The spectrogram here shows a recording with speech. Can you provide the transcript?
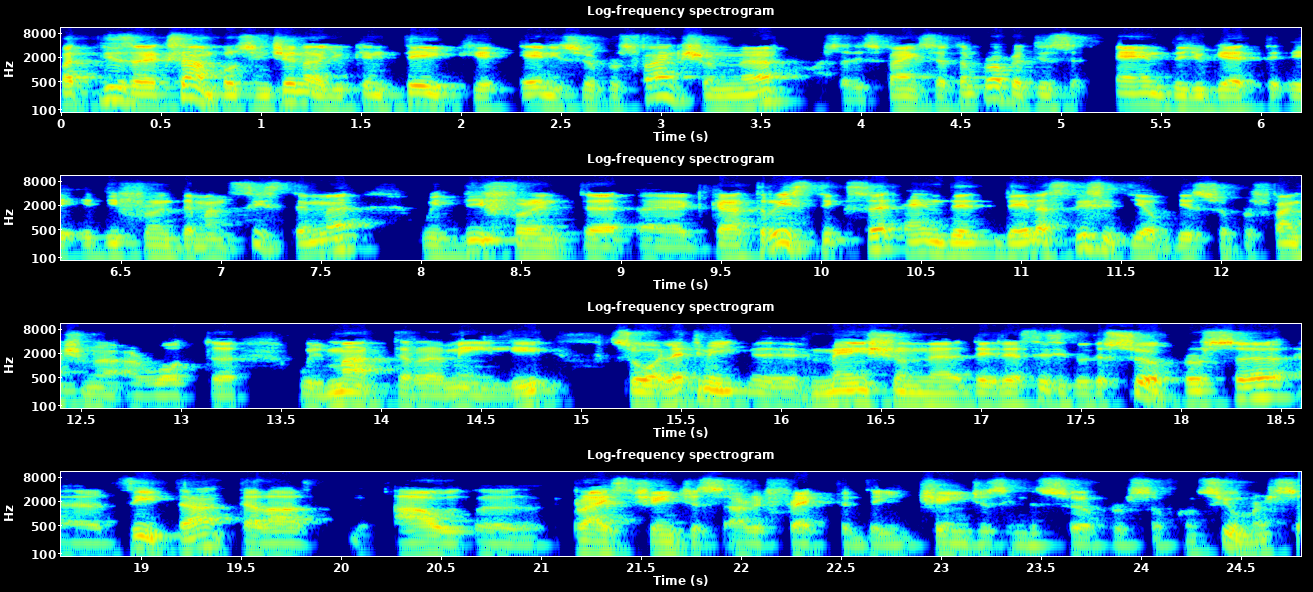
But these are examples. In general, you can take any surplus function uh, satisfying certain properties, and you get a, a different demand system with different uh, uh, characteristics, and the, the, elasticity of this surplus function are what uh, will matter mainly. So let me uh, mention uh, the elasticity of the surplus, uh, zeta, tell us how price changes are reflected in changes in the surplus of consumers.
